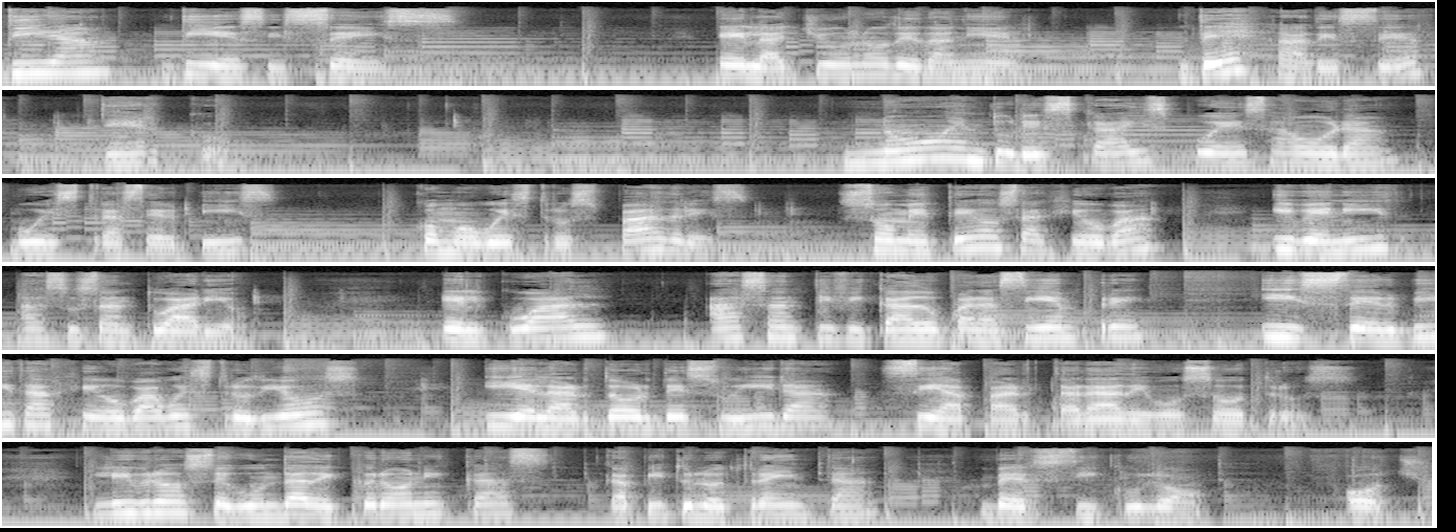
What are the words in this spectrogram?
Día 16. El ayuno de Daniel. Deja de ser terco. No endurezcáis pues ahora vuestra cerviz como vuestros padres. Someteos a Jehová y venid a su santuario, el cual ha santificado para siempre y servid a Jehová vuestro Dios, y el ardor de su ira se apartará de vosotros. Libro Segunda de Crónicas, capítulo 30, versículo 8.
